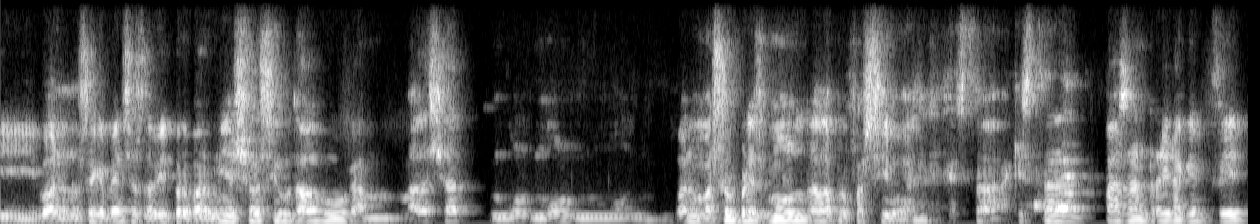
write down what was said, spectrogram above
I, bueno, no sé què penses, David, però per mi això ha sigut algo que m'ha deixat molt, molt, molt... Bueno, m'ha sorprès molt de la professió, eh? Aquesta, aquesta pas enrere que hem fet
